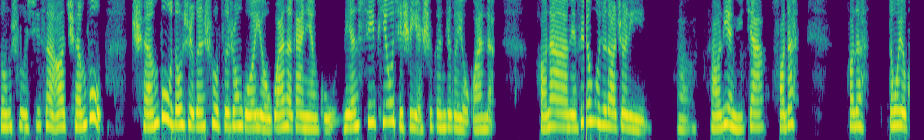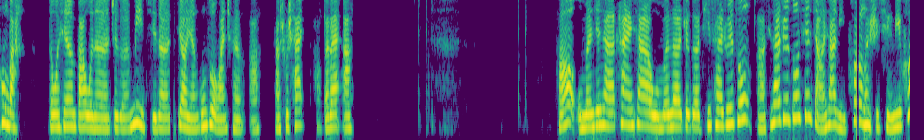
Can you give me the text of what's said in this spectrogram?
综述西算啊，全部。全部都是跟数字中国有关的概念股，连 CPU 其实也是跟这个有关的。好，那免费用户就到这里，啊，还要练瑜伽。好的，好的，等我有空吧。等我先把我的这个密集的调研工作完成啊，要出差。好，拜拜啊。好，我们接下来看一下我们的这个题材追踪啊，题材追踪先讲一下锂矿的事情。锂矿，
